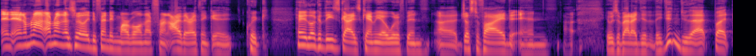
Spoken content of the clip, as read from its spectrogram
and, and I'm not I'm not necessarily defending Marvel on that front either. I think a quick hey look at these guys cameo would have been uh, justified and. Uh, it was a bad idea that they didn't do that. But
